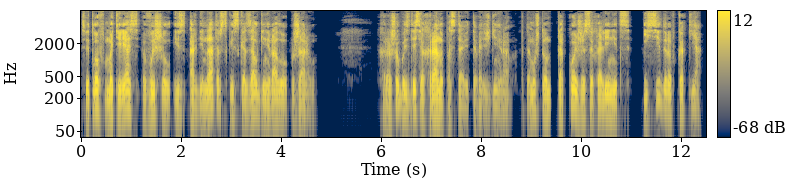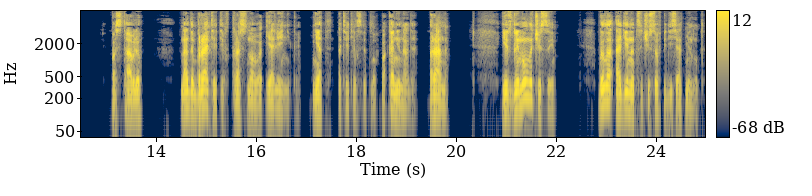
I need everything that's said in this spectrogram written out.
Светлов, матерясь, вышел из ординаторской, сказал генералу Жарову. Хорошо бы здесь охрану поставить, товарищ генерал, потому что он такой же сахалинец и Сидоров, как я. Поставлю. Надо брать этих Краснова и Олейника. Нет, ответил Светлов, пока не надо. Рано. И взглянул на часы. Было 11 часов 50 минут.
